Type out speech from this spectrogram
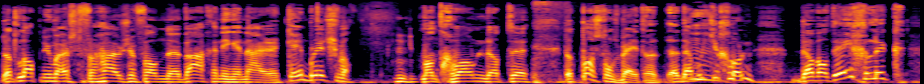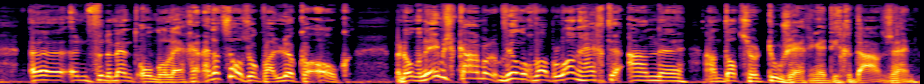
dat lab nu maar eens te verhuizen... van Wageningen naar Cambridge. Want, want gewoon, dat, dat past ons beter. daar moet je gewoon dan wel degelijk een fundament onder leggen. En dat zal ze ook wel lukken ook. Maar de ondernemerskamer wil nog wel belang hechten aan, aan dat soort toezeggingen die gedaan zijn.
